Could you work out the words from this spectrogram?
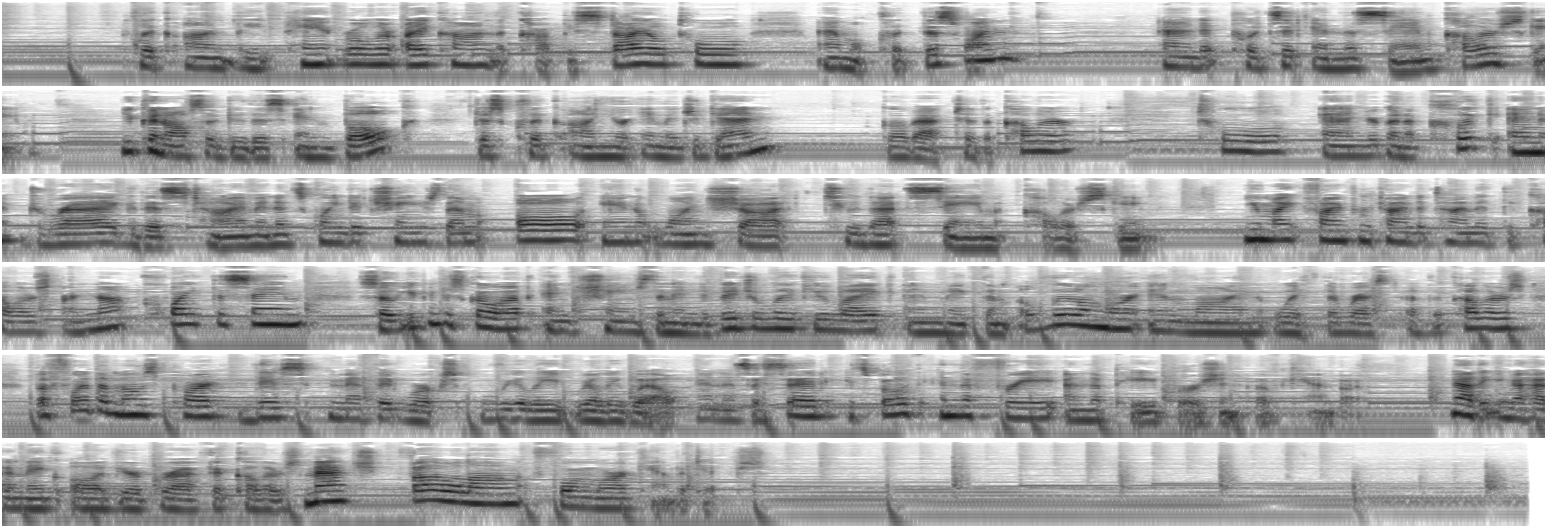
Click on the paint roller icon, the copy style tool, and we'll click this one and it puts it in the same color scheme. You can also do this in bulk. Just click on your image again, go back to the color tool and you're going to click and drag this time and it's going to change them all in one shot to that same color scheme. You might find from time to time that the colors are not quite the same, so you can just go up and change them individually if you like and make them a little more in line with the rest of the colors. But for the most part, this method works really, really well. And as I said, it's both in the free and the paid version of Canva. Now that you know how to make all of your graphic colors match, follow along for more Canva tips.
